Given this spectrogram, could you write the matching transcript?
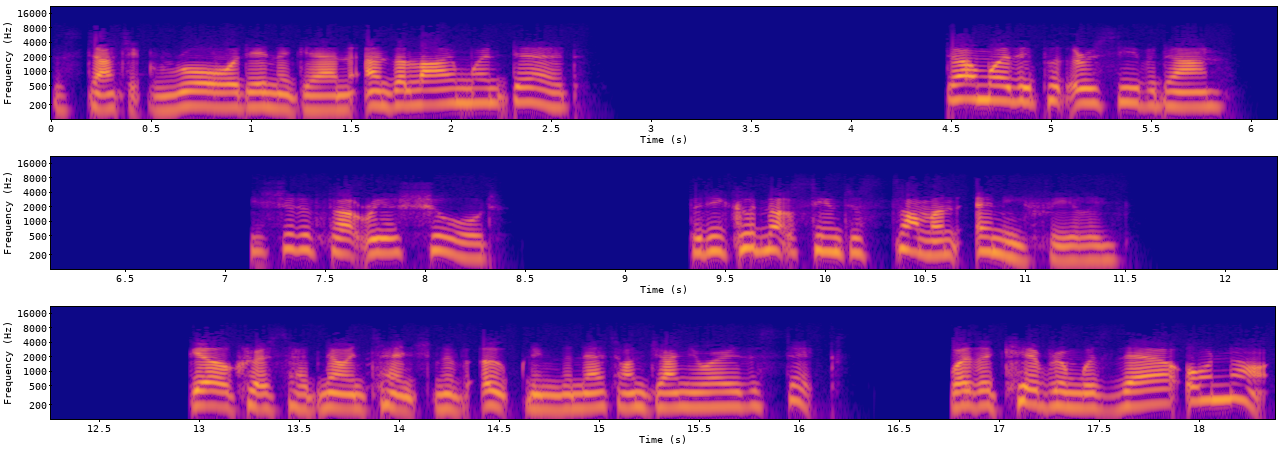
The static roared in again, and the line went dead. Dunworthy put the receiver down. He should have felt reassured, but he could not seem to summon any feeling. Gilchrist had no intention of opening the net on January the 6th, whether Kivrin was there or not.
